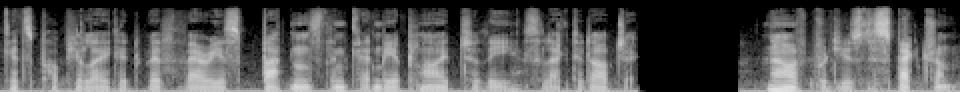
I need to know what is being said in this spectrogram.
gets populated with various buttons that can be applied to the selected object. Now I've produced a spectrum,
